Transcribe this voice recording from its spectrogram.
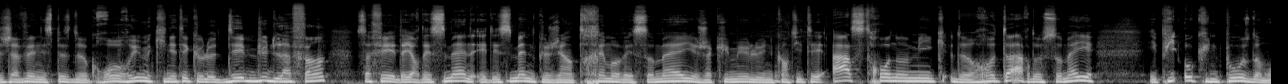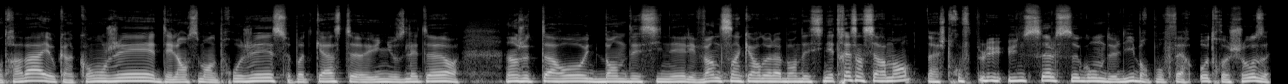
j'avais une espèce de gros rhume qui n'était que le début de la fin. Ça fait d'ailleurs des semaines et des semaines que j'ai un très mauvais sommeil. J'accumule une quantité astronomique de retard de sommeil. Et puis aucune pause dans mon travail, aucun congé, des lancements de projets, ce podcast, une newsletter, un jeu de tarot, une bande dessinée, les 25 heures de la bande dessinée. Très sincèrement, euh, je trouve plus une seule seconde de libre pour faire autre chose.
